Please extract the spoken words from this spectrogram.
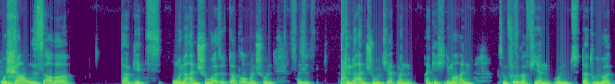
Und da ist es aber, da geht ohne Handschuhe, also da braucht man schon, also dünne Handschuhe, die hat man eigentlich immer an zum Fotografieren und darüber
